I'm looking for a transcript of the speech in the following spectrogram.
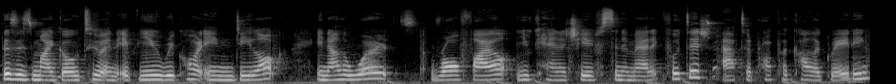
this is my go-to. And if you record in D-Log, in other words, raw file, you can achieve cinematic footage after proper color grading.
